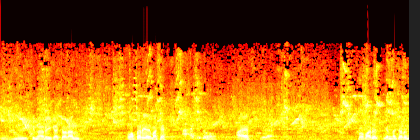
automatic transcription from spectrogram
Ini kenari gacoran. Loper ya mas ya? AF itu AF. ya Berapa dut yang gacoran?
